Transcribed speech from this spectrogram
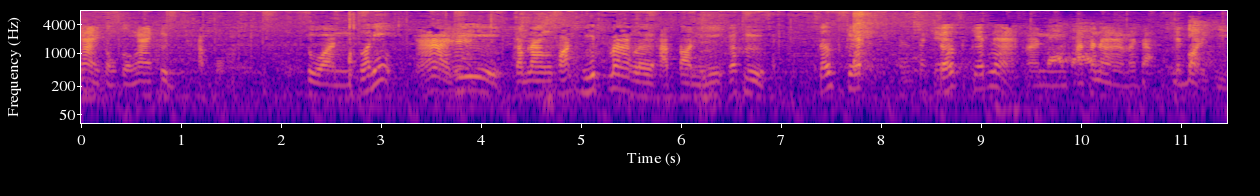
ง่ายทรงตัวง่ายขึ้นครับผม ส่วนตัวนี้อ่าที่กำลังฮอตฮิตมากเลยครับ ตอนนี้ก็คือเซิร์ฟสเก็ตเซิเซิร์ร์ฟฟสเก็ตเนี่ยมันพัฒนามาจากสเก็ตบอร์ดอีกที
